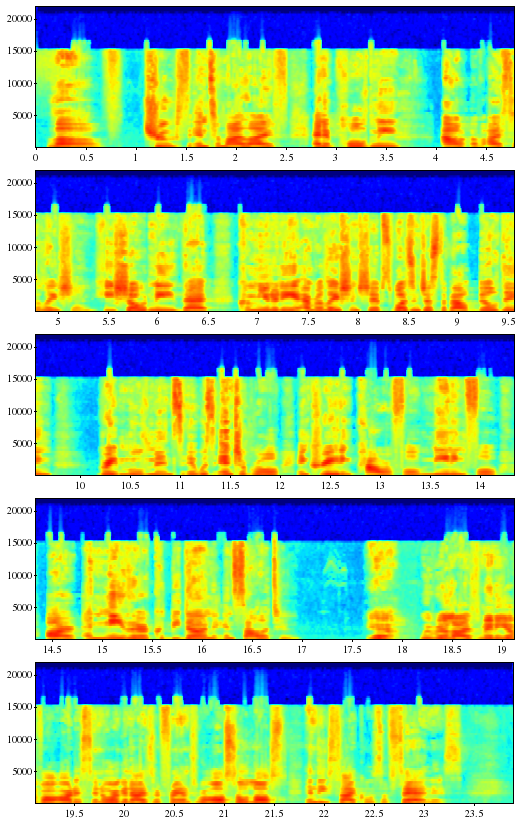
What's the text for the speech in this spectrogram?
love, truth into my life, and it pulled me out of isolation. He showed me that community and relationships wasn't just about building great movements, it was integral in creating powerful, meaningful art, and neither could be done in solitude. Yeah. We realized many of our artists and organizer friends were also lost in these cycles of sadness.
